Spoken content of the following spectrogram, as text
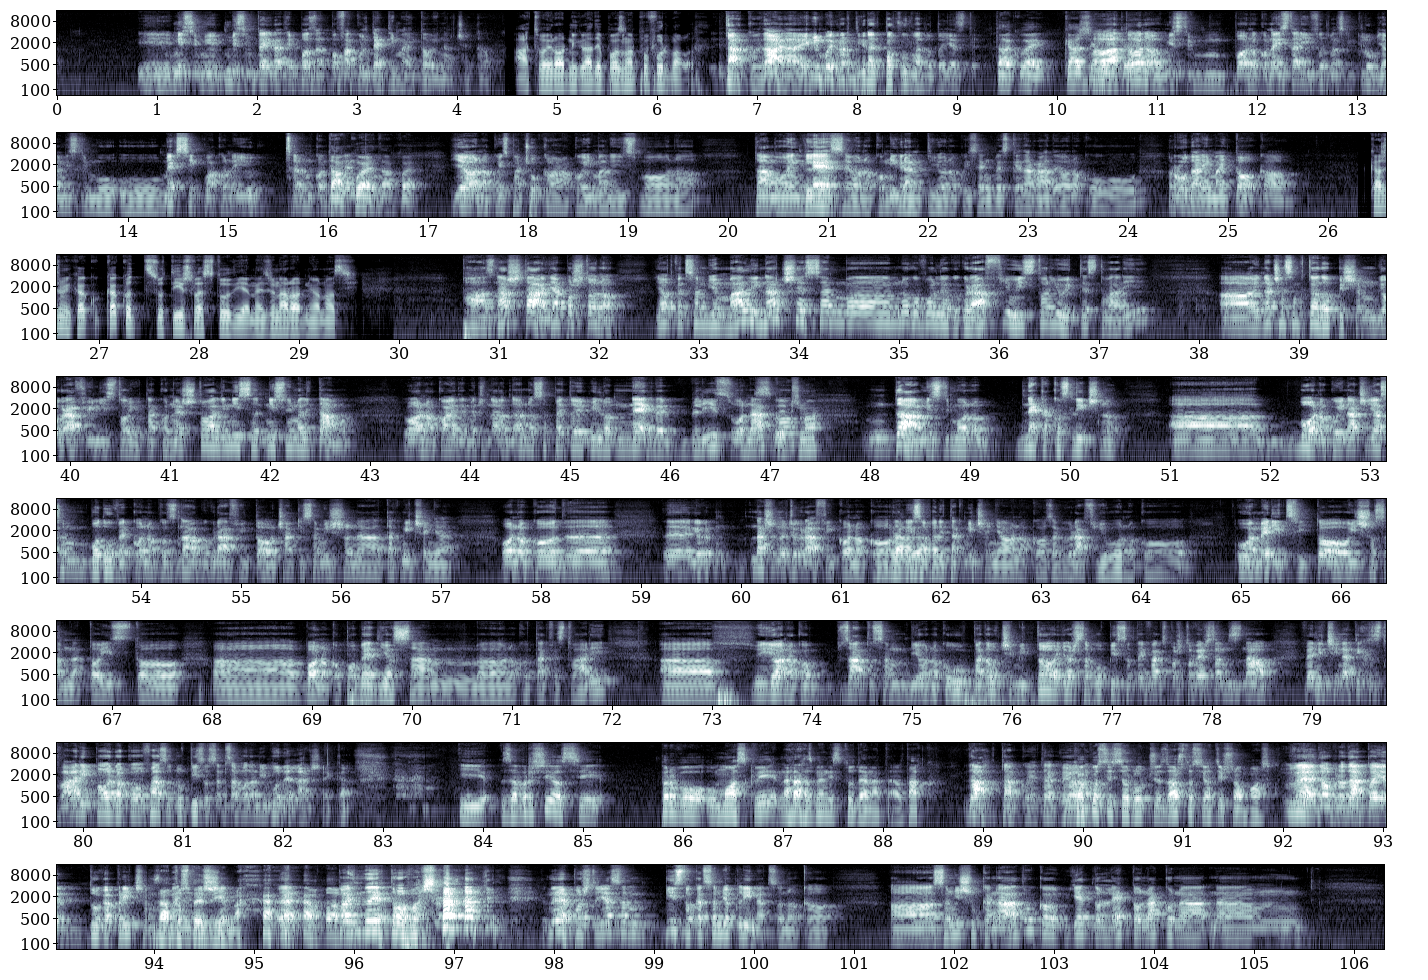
I mislim, mislim, taj grad je poznat po fakultetima i to inače, kao. A tvoj rodni grad je poznat po futbalu. Tako, da, da, i moj rodni grad po futbalu, to jeste. Tako je. Kaži mi... Pa, to ono, mislim, ono, ko najstariji futbalski klub, ja mislim, u, u Meksiku, ako ne i u celom kontinentu. Tako je, tako je. Je onako iz Pačuka, onako, imali smo, ono, tamo Engleze, onako, migranti, onako, iz Engleske da rade, onako, u rudarima i to, kao. Kaži mi, kako, kako su ti išle studije, međunarodni odnosi? Pa, znaš šta, ja pošto, ono, ja od kad sam bio mali, inače sam a, mnogo volio geografiju, istoriju i te stvari. A, inače sam htio da upišem geografiju ili istoriju, tako nešto, ali nisu, nisu imali tamo. Ono, kao ide međunarodne odnose, pa je to je bilo negde blizu, onako. Slično. Da, mislim, ono, nekako slično. A, ono, ko inače, ja sam od uvek, ono, ko znao geografiju i to, čak i sam išao na takmičenja, ono, kod e, e, National Geographic, ono, ko Da, organizovali takmičenja, ono, ko za geografiju, ono, ko u Americi, to, išao sam na to isto, uh, ono, ko pobedio sam, ono, ko takve stvari. Uh, I onako, zato sam bio onako, u, pa da učim i to, još sam upisao taj faks, pošto već sam znao veličina tih stvari, pa onako, fazon upisao sam samo da mi bude lakše, ka. I završio si prvo u Moskvi na razmeni studenta, je li tako? Da, tako je, tako je. ono- Kako si se odlučio, zašto si otišao u Moskvu? Ve, dobro, da, to je duga priča. Zato što je više. zima. E, pa ne to baš. ne, pošto ja sam, isto kad sam bio klinac, ono, kao, a, sam išao u Kanadu, kao jedno leto, onako na, na, mm,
